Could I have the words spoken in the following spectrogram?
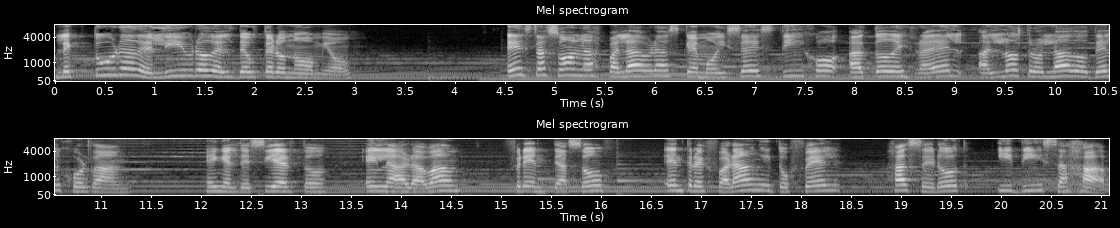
Lectura del libro del Deuteronomio. Estas son las palabras que Moisés dijo a todo Israel al otro lado del Jordán, en el desierto, en la Arabá, frente a Sof, entre Farán y Tofel, Hazerot y Dizahab.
